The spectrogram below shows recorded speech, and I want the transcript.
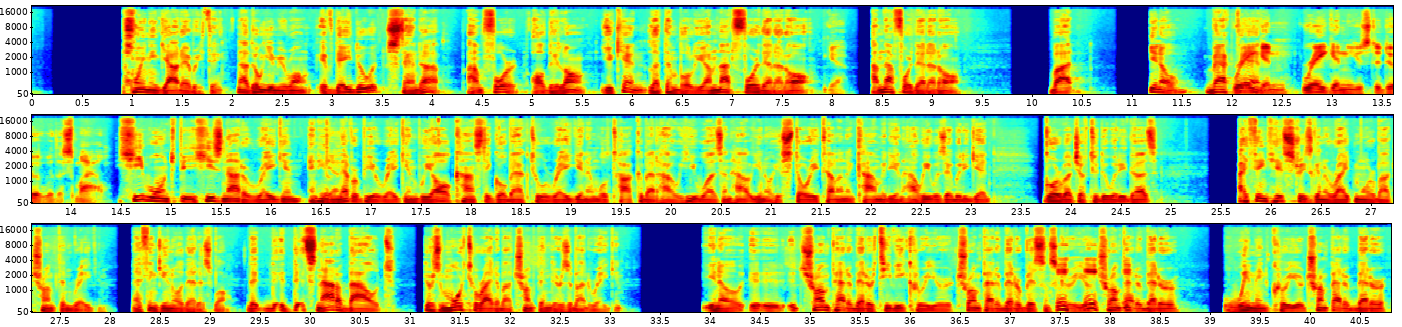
pointing out everything. Now, don't get me wrong. If they do it, stand up. I'm for it all day long. You can't let them bully you. I'm not for that at all. yeah. I'm not for that at all. But, you know, back then, Reagan, Reagan used to do it with a smile. he won't be, he's not a Reagan, and he'll Yeah. never be a Reagan. We all constantly go back to a Reagan, and we'll talk about how he was and how, you know, his storytelling and comedy and how he was able to get Gorbachev to do what he does. I think history is going to write more about Trump than Reagan. I think you know that as well. It's not about, there's more to write about Trump than there's about Reagan. You know, Trump had a better TV career. Trump had a better business career. Trump had a better women career. Trump had a better,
